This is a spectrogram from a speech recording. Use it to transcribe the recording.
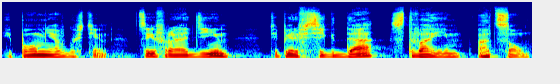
«И помни, Августин, — Цифра один теперь всегда с твоим отцом.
